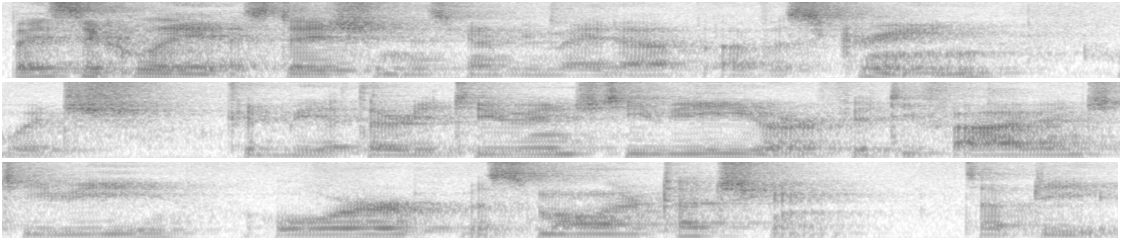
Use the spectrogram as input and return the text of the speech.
Basically, a station is going to be made up of a screen, which could be a 32 inch TV or a 55 inch TV or a smaller touchscreen. It's up to you.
